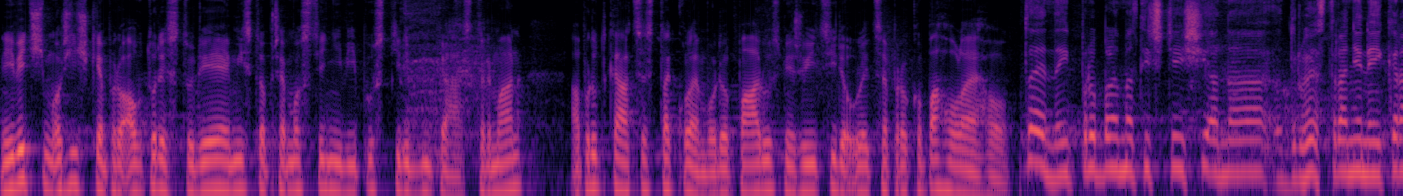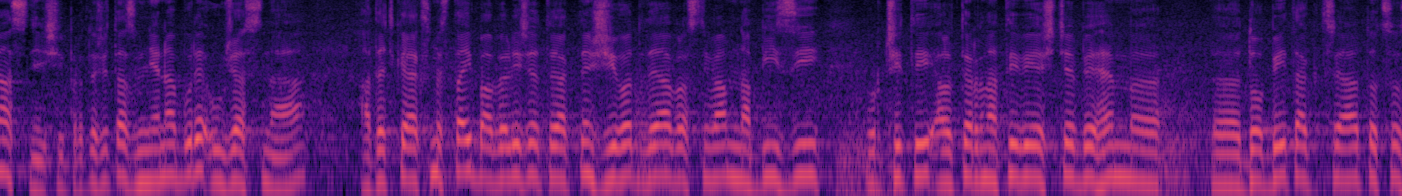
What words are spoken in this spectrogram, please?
Největším oříškem pro autory studie je místo přemostění výpustí rybníka Hasterman, a prudká cesta kolem vodopádu směřující do ulice Prokopa Holého. To je nejproblematičtější a na druhé straně nejkrásnější, protože ta změna bude úžasná. A teďka, jak jsme se tady bavili, že to, jak ten život jde a vlastně vám nabízí určitý alternativy ještě během eh, doby, tak třeba to, co,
